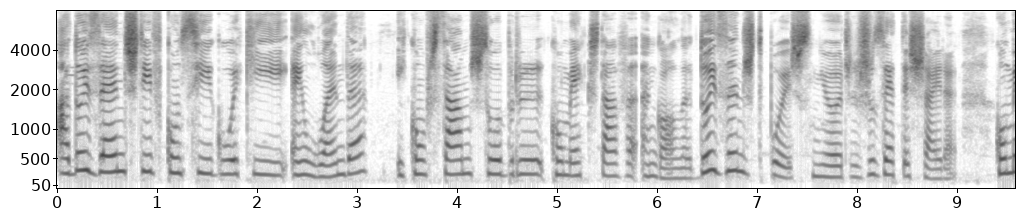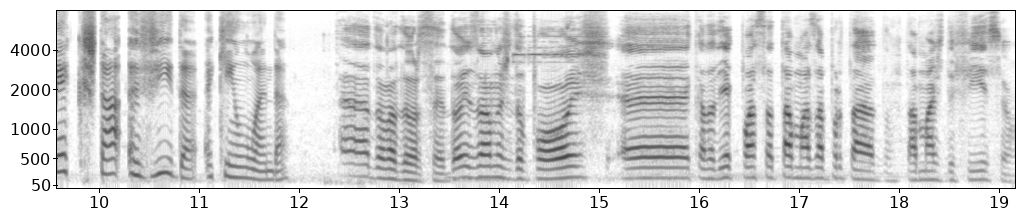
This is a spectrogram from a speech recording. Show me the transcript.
Há dois anos estive consigo aqui em Luanda e conversámos sobre como é que estava Angola. Dois anos depois, Sr. José Teixeira, como é que está a vida aqui em Luanda? Ah, dona Dulce, dois anos depois, é, cada dia que passa está mais apertado, está mais difícil.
